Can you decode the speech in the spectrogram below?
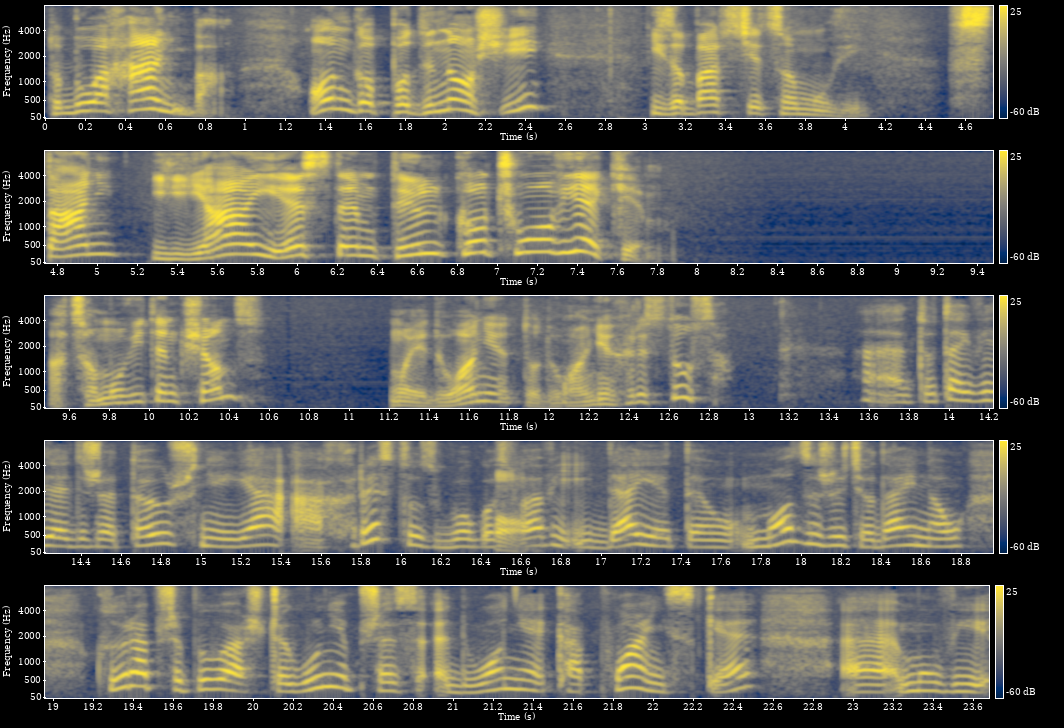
to była hańba. On go podnosi i zobaczcie, co mówi Wstań i ja jestem tylko człowiekiem. A co mówi ten ksiądz? Moje dłonie to dłonie Chrystusa. Tutaj widać, że to już nie ja, a Chrystus błogosławi o. i daje tę moc życiodajną, która przepływa szczególnie przez dłonie kapłańskie, e, mówi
